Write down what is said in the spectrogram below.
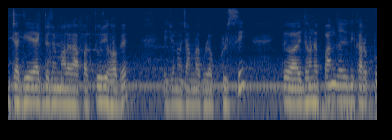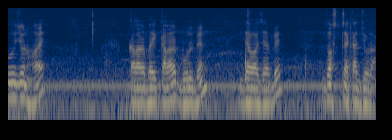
এটা দিয়ে এক ডজন মালের আপাত তৈরি হবে। এই জন্য চামড়াগুলো খুলছি। তো এই ধরনের পাঞ্জা যদি কারও প্রয়োজন হয়, কালার বাই কালার বলবেন, দেওয়া যাবে দশ টাকা জোড়া।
